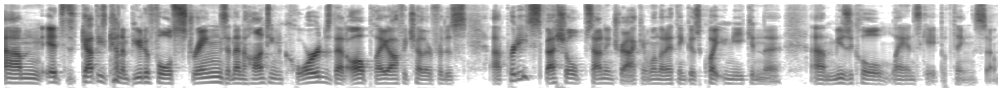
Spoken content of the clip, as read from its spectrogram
Um, it's got these kind of beautiful strings and then haunting chords that all play off each other for this uh, pretty special sounding track and one that I think is quite unique in the um, musical landscape of things. So.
